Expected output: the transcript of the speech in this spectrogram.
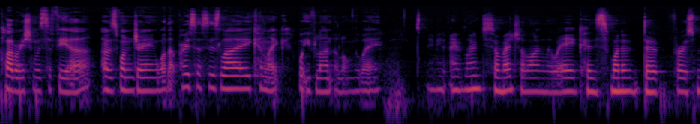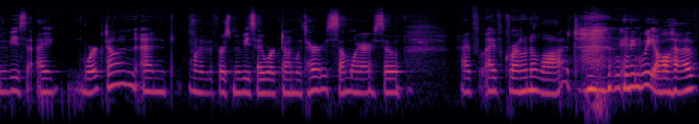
collaboration with Sofia. I was wondering what that process is like and like what you've learned along the way. I mean, I've learned so much along the way because one of the first movies I worked on, and one of the first movies I worked on with her is somewhere. So I've I've grown a lot. I think we all have.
